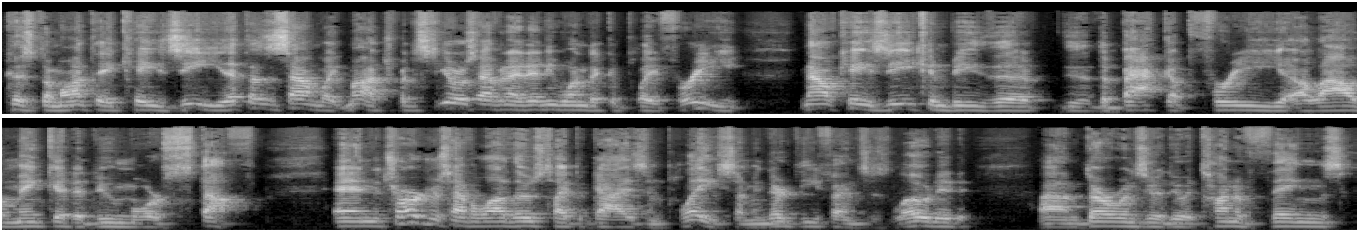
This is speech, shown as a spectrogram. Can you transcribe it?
because Damontae Kazee, that doesn't sound like much, but the Steelers haven't had anyone that could play free. Now Kazee can be the, the, the backup free, allow Minkah to do more stuff. And the Chargers have a lot of those type of guys in place. I mean, their defense is loaded. Um, Derwin's going to do a ton of things.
